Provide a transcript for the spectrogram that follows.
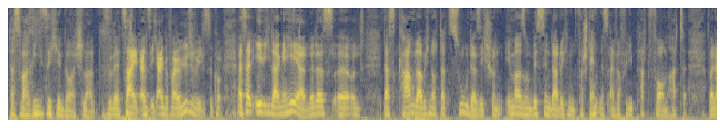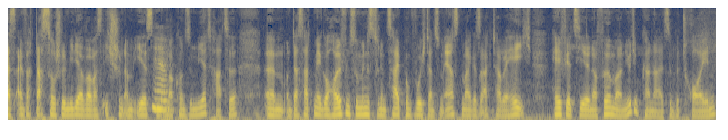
Das war riesig in Deutschland zu der Zeit, als ich angefangen habe, YouTube-Videos zu gucken. Das ist halt ewig lange her, ne? Das, äh, und das kam, glaube ich, noch dazu, dass ich schon immer so ein bisschen dadurch ein Verständnis einfach für die Plattform hatte, weil das einfach das Social Media war, was ich schon am ehesten ja. immer konsumiert hatte. Ähm, und das hat mir geholfen, zumindest zu dem Zeitpunkt, wo ich dann zum ersten Mal gesagt habe, hey, ich helfe jetzt hier in der Firma einen YouTube-Kanal zu betreuen,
